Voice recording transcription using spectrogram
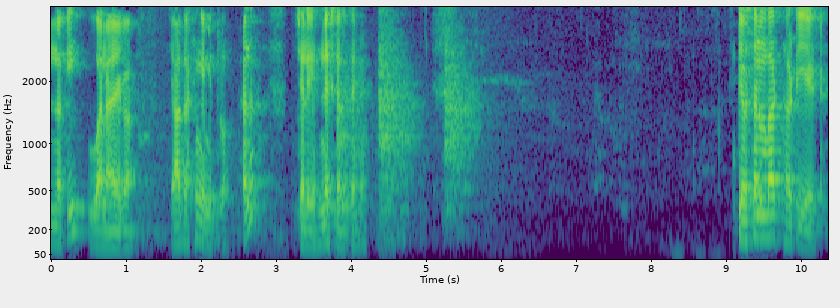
न कि वन आएगा। याद रखेंगे मित्रों, है ना? चलिए नेक्स्ट चलते हैं। क्वेश्चन नंबर थर्टी एट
